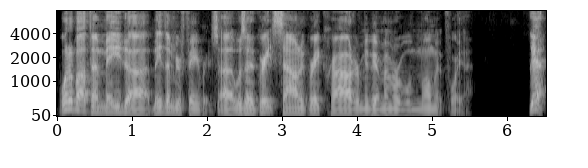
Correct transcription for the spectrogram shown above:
What about them made uh, made them your favorites? Uh, was it a great sound, a great crowd, or maybe a memorable moment for you? Yeah.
